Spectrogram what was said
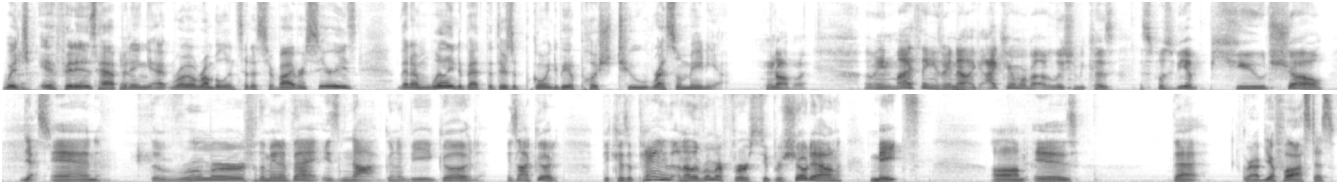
Which, if it is happening at Royal Rumble instead of Survivor Series, then I'm willing to bet that there's a, going to be a push to WrestleMania. Probably. I mean, my thing is right now, like I care more about Evolution because it's supposed to be a huge show, Yes. and the rumor for the main event is not going to be good. It's not good because apparently another rumor for Super Showdown mates um, is that Grab your Fosters.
